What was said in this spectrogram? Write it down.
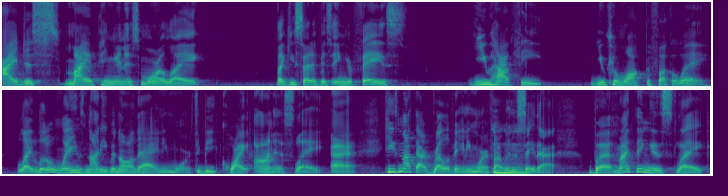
I just my opinion is more like like you said if it's in your face, you have feet. You can walk the fuck away. Like Little Wayne's not even all that anymore, to be quite honest. Like I, he's not that relevant anymore if I were to mm-hmm. say that. But my thing is like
